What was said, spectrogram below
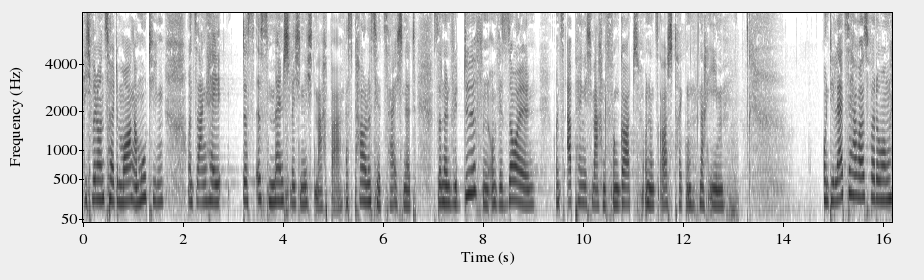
Ich will uns heute Morgen ermutigen und sagen, hey, das ist menschlich nicht machbar, was Paulus hier zeichnet, sondern wir dürfen und wir sollen uns abhängig machen von Gott und uns ausstrecken nach ihm. Und die letzte Herausforderung,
